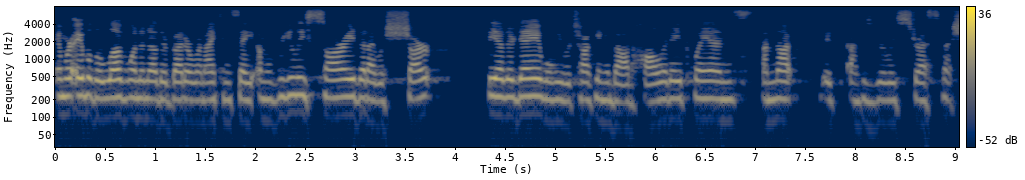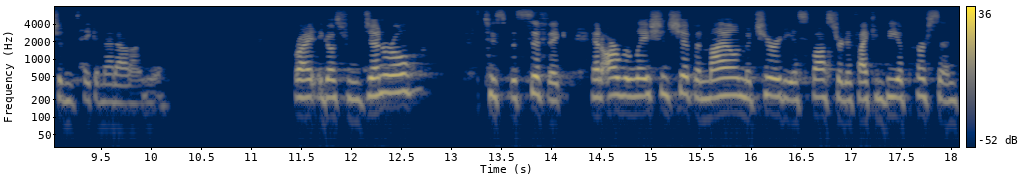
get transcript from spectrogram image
and we're able to love one another better when I can say, I'm really sorry that I was sharp the other day when we were talking about holiday plans. I'm not, it, I was really stressed and I shouldn't have taken that out on you. Right? It goes from general to specific and our relationship and my own maturity is fostered if I can be a person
